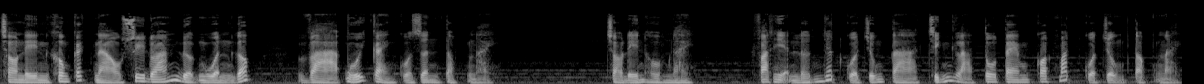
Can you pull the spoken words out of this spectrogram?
cho nên không cách nào suy đoán được nguồn gốc và bối cảnh của dân tộc này. Cho đến hôm nay, phát hiện lớn nhất của chúng ta chính là tô tem con mắt của chủng tộc này.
